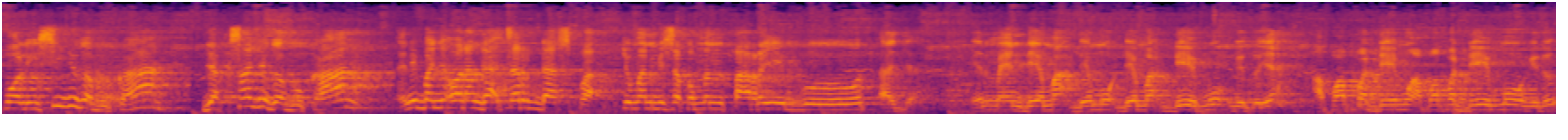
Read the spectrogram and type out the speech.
polisi juga bukan, jaksa juga bukan. Ini banyak orang nggak cerdas pak, cuman bisa komentar ribut aja. Ini main demak, demo, demak, demo gitu ya. Apa-apa demo, apa-apa demo gitu.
